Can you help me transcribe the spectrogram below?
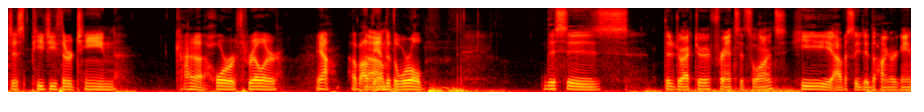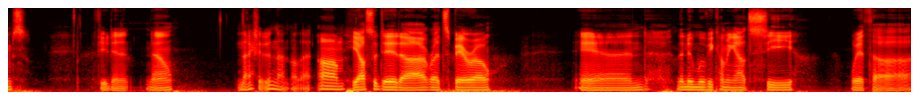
just PG-13 kind of horror thriller yeah. about the end Um, of the world. This is the director Francis Lawrence. He obviously did the Hunger Games. If you didn't know, No, Actually, I did not know that. Um, he also did uh, Red Sparrow, and the new movie coming out, See, with uh,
